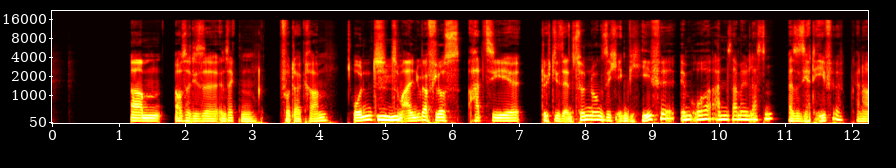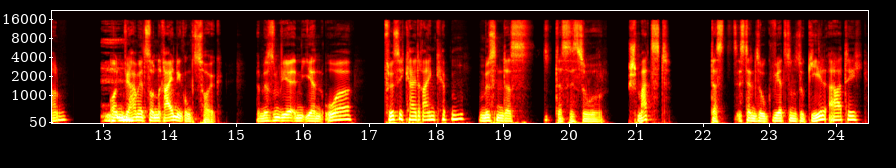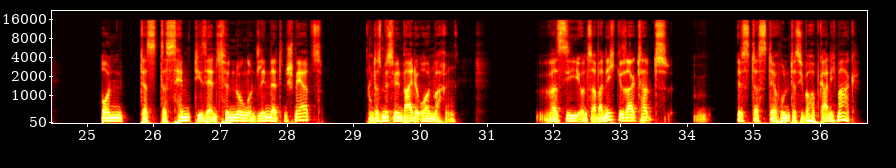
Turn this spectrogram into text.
Ähm, außer diese Insektenfutterkram. Und mhm. zum allen Überfluss hat sie durch diese Entzündung sich irgendwie Hefe im Ohr ansammeln lassen. Also sie hat Hefe, keine Ahnung. Und wir mhm. haben jetzt so ein Reinigungszeug. Da müssen wir in ihren Ohr Flüssigkeit reinkippen, müssen das, dass es so schmatzt. Das ist dann so, wird so, so gelartig. Und das, das hemmt diese Entzündung und lindert den Schmerz. Und das müssen wir in beide Ohren machen. Was sie uns aber nicht gesagt hat, ist, dass der Hund das überhaupt gar nicht mag.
